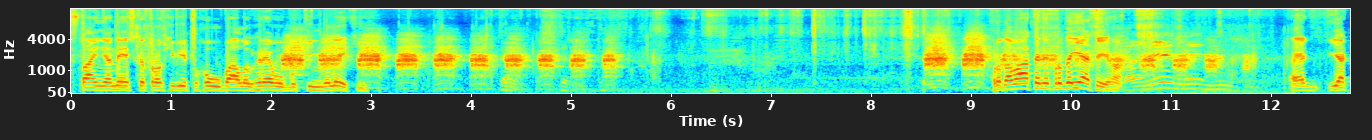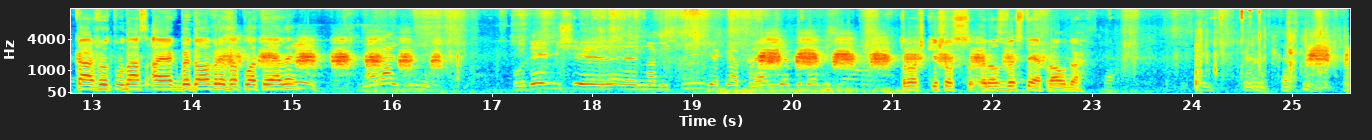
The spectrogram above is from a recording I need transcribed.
Стайня низька, трохи відчухав у балок гриву, бо кінь великий. Так, так. Продавати не продаєте його. Та ні, ні, ні. А як, як кажуть у нас, а якби добре заплатили. Ні, наразі ні. Подивимося е, навесні, яке плем'я буде весняне. Трошки щось розвести, правда? Тер, та тут, що?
